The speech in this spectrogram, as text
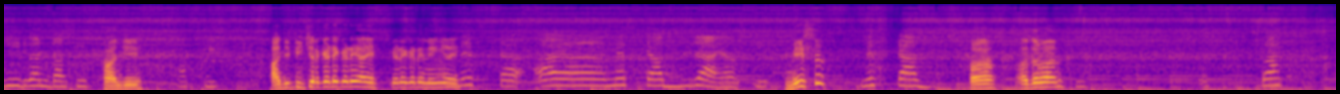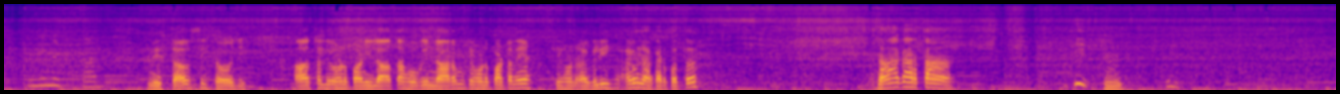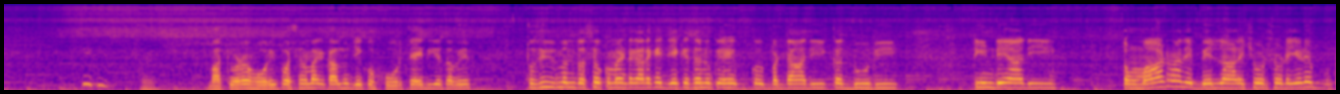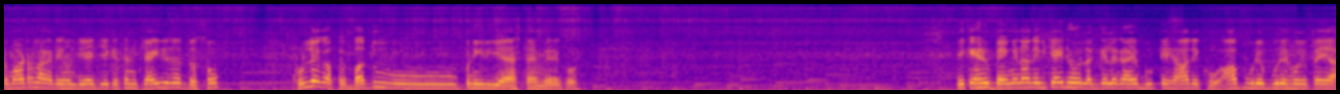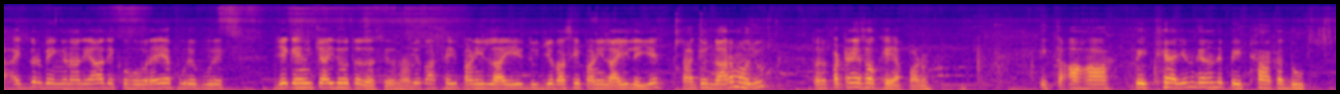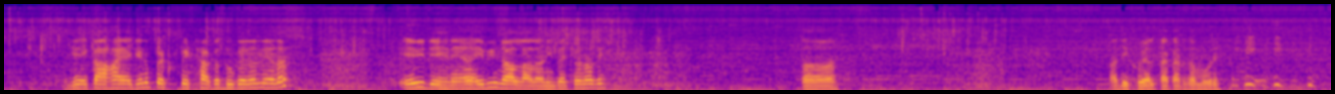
ਰੀਡ ਕਰਦਾ ਸੀ। ਹਾਂਜੀ। ਆਪੀ। ਅੱਜ ਟੀਚਰ ਕਿਹੜੇ ਕਿਹੜੇ ਆਏ? ਕਿਹੜੇ ਕਿਹੜੇ ਨਹੀਂ ਆਏ? ਆ ਮਿਸਟਰ ਆਇਆ ਸੀ ਮਿਸ ਮਿਸਟਰ ਹਾਂ ਅਦਰ ਵਨ ਬਸ ਮਿਸ ਤਾਂ ਸੀ ਹੋ ਜੀ। ਆ ਥੱਲੇ ਹੁਣ ਪਾਣੀ ਲਾਤਾ ਹੋ ਗਏ ਨਰਮ ਤੇ ਹੁਣ ਪੱਟਦੇ ਆ। ਤੇ ਹੁਣ ਅਗਲੀ ਅਗਮ ਨਾ ਕਰ ਪੁੱਤ। ਨਾ ਕਰ ਤਾਂ। ਹੂੰ। ਬਾਕੀ ਉਹਨਾਂ ਨੂੰ ਹੋਰ ਹੀ ਪੁੱਛ ਲਵਾਂ ਕਿ ਕੱਲ ਨੂੰ ਜੇ ਕੋਈ ਹੋਰ ਚਾਹੀਦੀ ਹੈ ਤਾਂ ਫਿਰ। ਤੁਸੀਂ ਵੀ ਮੈਨੂੰ ਦੱਸਿਓ ਕਮੈਂਟ ਕਰਕੇ, ਜੇ ਕਿਸੇ ਨੂੰ ਕਿਸੇ ਕੋਈ ਵੱਡਾਂ ਦੀ, ਕੱਦੂ ਦੀ, ਟਿੰਡਿਆਂ ਦੀ, ਟਮਾਟਰਾਂ ਦੇ ਬੇਲਾਂ ਵਾਲੇ ਛੋਟੇ ਛੋਟੇ ਜਿਹੜੇ ਟਮਾਟਰ ਲੱਗਦੇ ਹੁੰਦੇ ਆ, ਜੇ ਕਿਸੇ ਨੂੰ ਚਾਹੀਦੇ ਤਾਂ ਦੱਸੋ। ਖੁੱਲੇਗਾ ਫੇ ਵਾਧੂ ਪਨੀਰੀ ਆ ਇਸ ਟਾਈਮ ਮੇਰੇ ਕੋਲ। ਇਹ ਕਿਸੇ ਨੂੰ ਬੈਂਗਣਾ ਦੇ ਵੀ ਚਾਹੀਦੇ ਹੋ ਲੱਗੇ ਲਗਾਏ ਬੂਟੇ, ਆਹ ਦੇਖੋ, ਆਹ ਪੂਰੇ ਪੂਰੇ ਹੋਏ ਪਏ ਆ। ਇੱਧਰ ਬੈਂਗਣਾ ਦੇ, ਆਹ ਦੇਖੋ, ਹੋ ਰਹੇ ਆ ਪੂਰੇ ਪੂਰੇ। ਜੇ ਕਿਸੇ ਨੂੰ ਚਾਹੀਦੇ ਹੋ ਤਾਂ ਦੱਸਿਓ ਸਾਨੂੰ। ਦੂਜੇ ਪਾਸੇ ਵੀ ਪਾਣੀ ਲਾਈ, ਦੂਜੇ ਪਾਸੇ ਪਾਣੀ ਲਾਈ ਲਈਏ, ਤਾਂ ਕਿ ਉਹ ਨਰਮ ਹੋ ਜੂ। ਤਾਂ ਪੱਟਣੇ ਸੌਖੇ ਆਪਾਂ ਨੂੰ। ਇੱਕ ਆਹ ਪੇਠਾ ਜਿਹਨੂੰ ਕਹਿੰਦੇ ਪੇਠਾ ਕੱਦੂ। ਜੇ ਇੱਕ ਆਹ ਆ ਜਿਹਨੂੰ ਪੇਠਾ ਕੱਦੂ ਕਹਿੰਦੇ ਹੁੰਦੇ ਆ ਨਾ, ਇਹ ਵੀ ਦੇਖਦੇ ਆ, ਇਹ ਵੀ ਨਾਲ ਲਾ ਦੇਣੀ ਵਿੱਚ ਉਹਨਾਂ ਦੇ। ਤਾਂ ਆ ਦੇਖੋ, ਹਲਤਾ ਕਰਦਾ ਮੋਰੇ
